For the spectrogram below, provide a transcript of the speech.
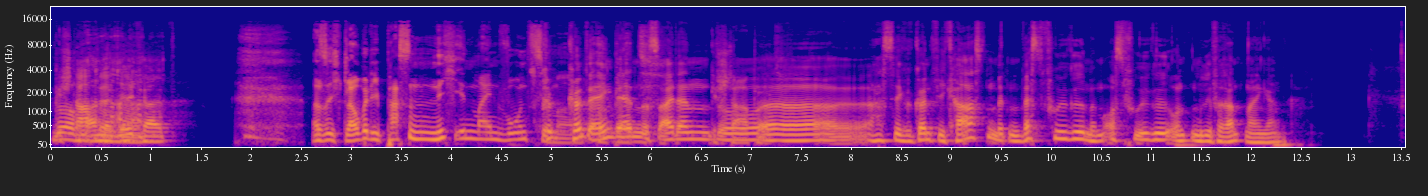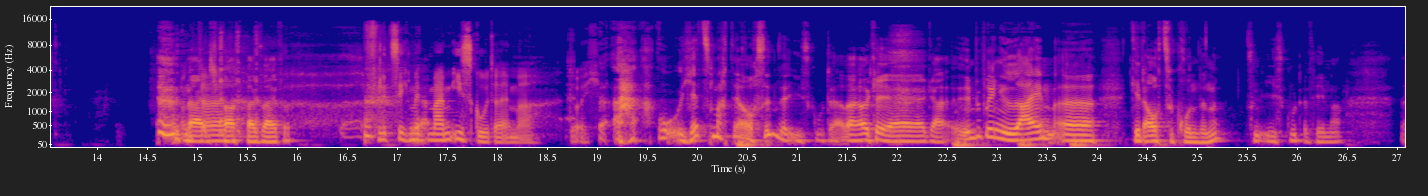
Nur Gestapelt. Ja. Also ich glaube, die passen nicht in mein Wohnzimmer. könnte eng werden, es sei denn, du äh, hast dir gegönnt wie Carsten mit einem Westflügel, mit einem Ostflügel und einem Lieferanteneingang. Und, Nein, äh, Spaß beiseite. Flitze ich mit ja. meinem E-Scooter immer durch. Oh, jetzt macht der auch Sinn, der E-Scooter. Aber okay, ja, ja, egal. Im Übrigen, Lime äh, geht auch zugrunde, ne? Zum E-Scooter-Thema. Äh,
